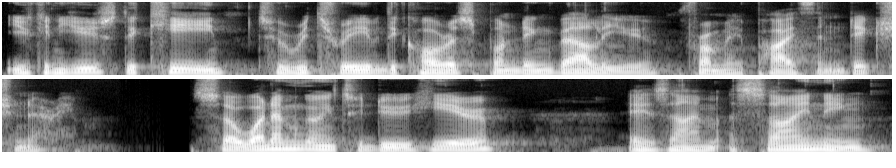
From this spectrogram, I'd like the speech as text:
You can use the key to retrieve the corresponding value from a Python dictionary. So what I'm going to do here is I'm assigning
